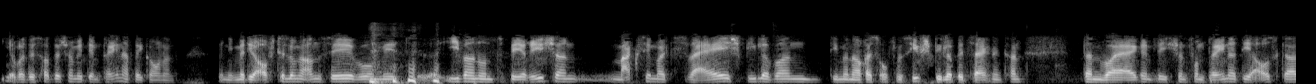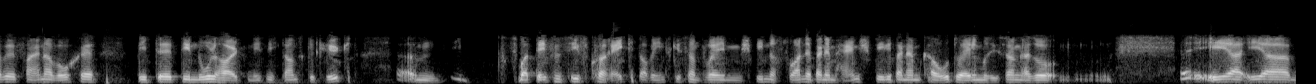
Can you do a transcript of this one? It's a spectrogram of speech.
Ja, aber das hat ja schon mit dem Trainer begonnen. Wenn ich mir die Aufstellung ansehe, wo mit äh, Ivan und Berisha maximal zwei Spieler waren, die man auch als Offensivspieler bezeichnen kann, dann war ja eigentlich schon vom Trainer die Ausgabe vor einer Woche, bitte die Null halten. Ist nicht ganz geglückt. Ähm, es war defensiv korrekt, aber insgesamt war im Spiel nach vorne bei einem Heimspiel, bei einem K.O.-Duell, muss ich sagen, also eher, eher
